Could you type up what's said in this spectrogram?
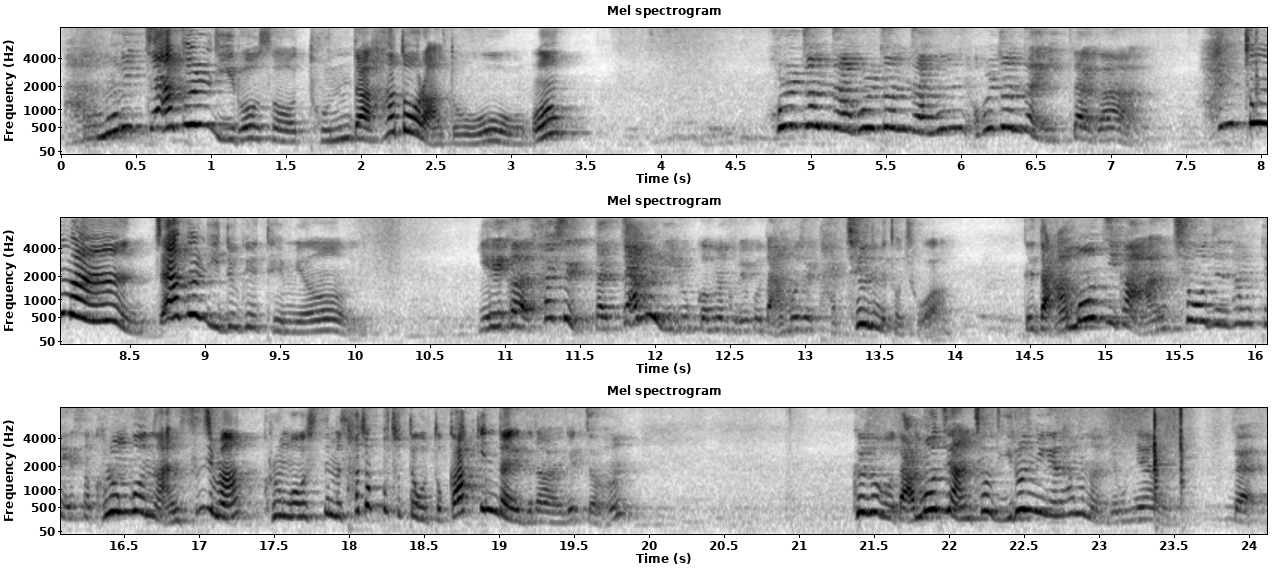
아무리 짝을 이뤄서 돈다 하더라도 어? 홀전자, 홀전자, 홀- 홀전자 있다가 한쪽만 짝을 이루게 되면 얘가 사실 일단 짝을 이룰 거면 그리고 나머지를 다 채우는 게 더 좋아. 근데 나머지가 안 채워진 상태에서 그런 거는 안 쓰지 마. 그런 거 쓰면 사적 붙였다고 또 깎인다 얘들아 알겠죠? 응? 그래서 뭐 나머지 안 채워도 이런 얘기를 하면 안 돼. 그냥 자,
